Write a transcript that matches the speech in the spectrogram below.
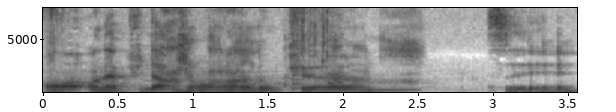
On n'a plus d'argent, hein, donc... Euh, c'est...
